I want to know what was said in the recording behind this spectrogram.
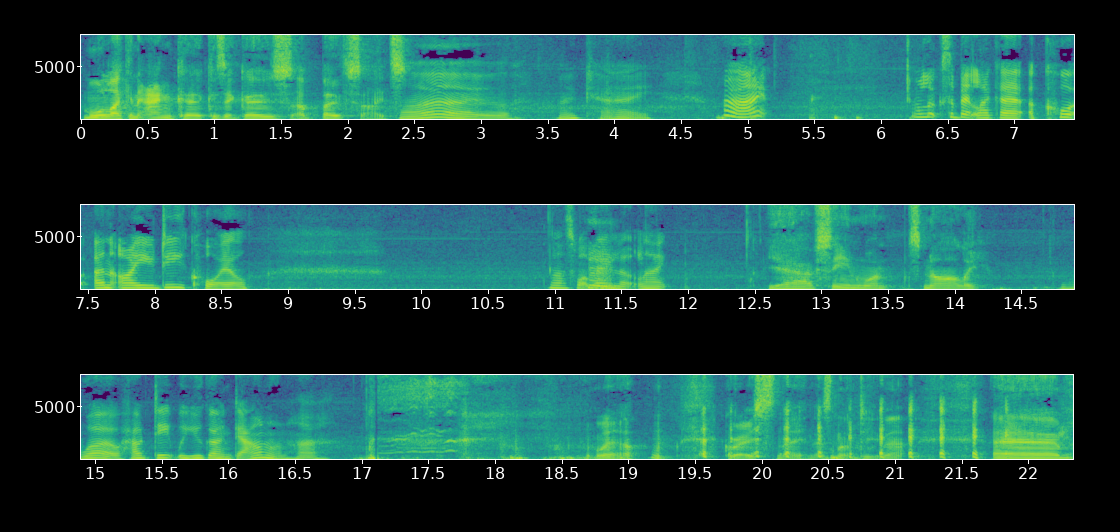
More like an anchor because it goes up both sides. Oh, okay. All right. It looks a bit like a, a co- an IUD coil. That's what they Hmm. look like. Yeah, I've seen one. It's gnarly. Whoa, how deep were you going down on her? Well, gross. No, let's not do that. Um,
